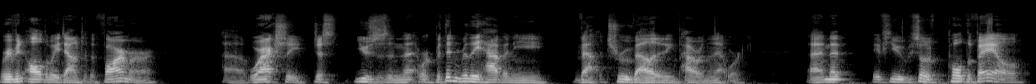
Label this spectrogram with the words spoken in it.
or even all the way down to the farmer, uh, were actually just users in the network, but didn't really have any val- true validating power in the network. And that if you sort of pulled the veil,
